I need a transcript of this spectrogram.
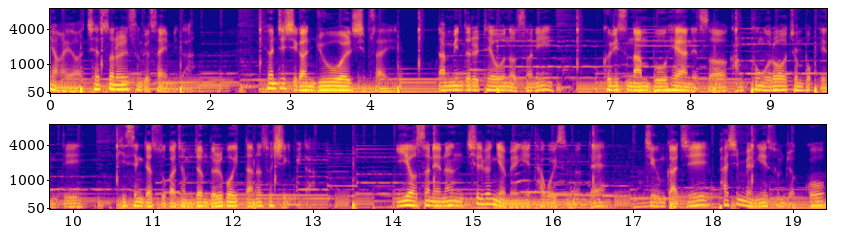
향하여 최선을 선교사입니다. 현지 시간 6월 14일 난민들을 태운 어선이 그리스 남부 해안에서 강풍으로 전복된 뒤 희생자 수가 점점 늘고 있다는 소식입니다. 이 어선에는 700여 명이 타고 있었는데 지금까지 80명이 숨졌고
